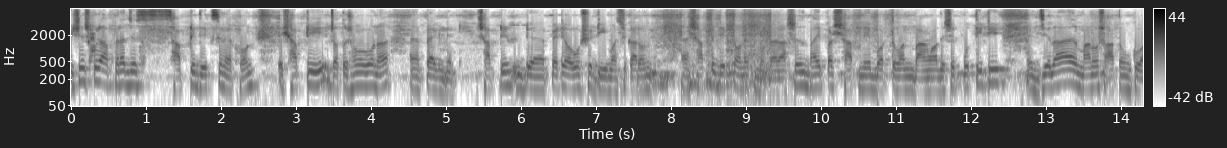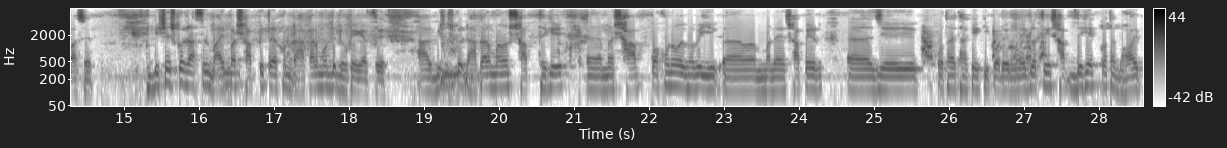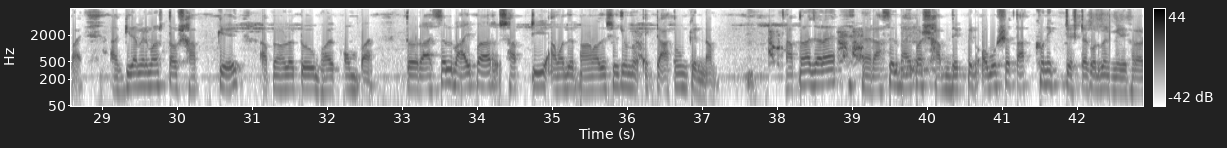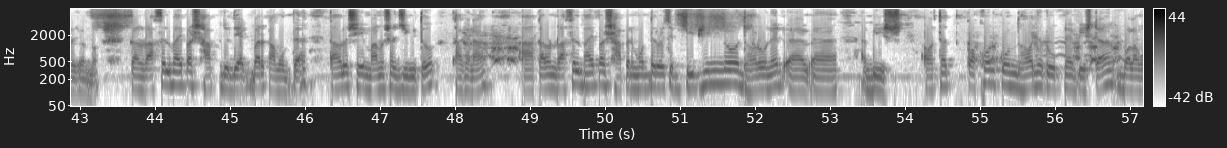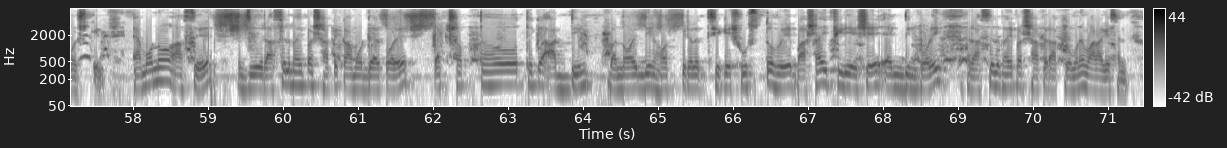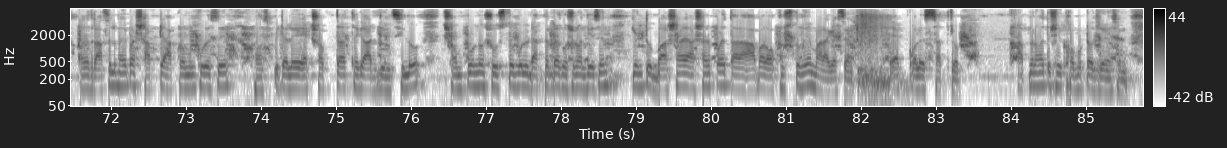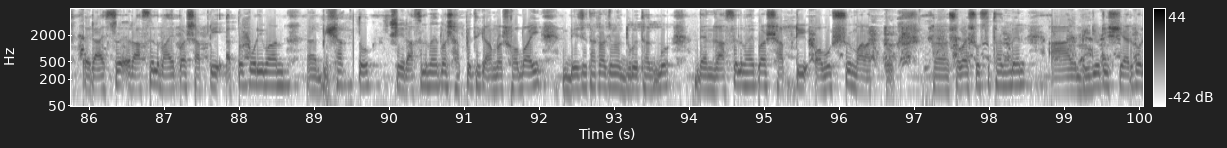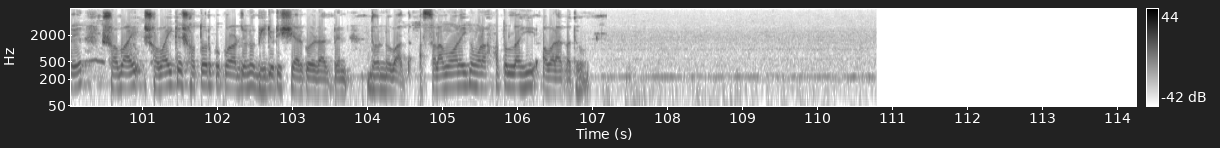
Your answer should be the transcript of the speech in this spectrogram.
বিশেষ করে আপনারা যে সাপটি দেখছেন এখন, এই সাপটি যত সম্ভাবনা প্রেগনেন্ট সাপটির পেটে অবশ্যই ডিম আছে, কারণ সাপটি দেখতে অনেক মোটা। রাসেল ভাইপার সাপ নিয়ে বর্তমান বাংলাদেশে প্রতিটি জেলার মানুষ আতঙ্ক আছে। বিশেষ করে রাসেল বাইপার সাপটি তো এখন ঢাকার মধ্যে ঢুকে গেছে। আর বিশেষ করে ঢাকার মানুষ সাপ থেকে মানে সাপ কখনো ওইভাবে মানে সাপের যে কোথায় থাকে, কি করে মানে এগুলো থেকে সাপ দেখে এক কথা ভয় পায়। আর গ্রামের মানুষ তাও সাপকে আপনার হলো একটু ভয় কম পায়। তো রাসেল ভাইপার সাপটি আমাদের বাংলাদেশের জন্য একটা আতঙ্কের নাম। আপনারা যারা রাসেল ভাইপার সাপ দেখবেন, অবশ্যই তাৎক্ষণিক চেষ্টা করবেন মেরে ফেলার জন্য। কারণ রাসেল ভাইপার সাপ যদি একবার কামড় দেয়, তাহলে সেই মানুষ আর জীবিত থাকে না। কারণ রাসেল ভাইপার সাপের মধ্যে রয়েছে বিভিন্ন ধরনের বিষ। অর্থাৎ কখন কোন ধরনের রূপ নেয় বিষটা বলা মুশকিল। এমনও আছে যে রাসেল ভাইপার সাপে কামড় দেওয়ার পরে এক সপ্তাহ থেকে আট দিন বা নয় দিন হসপিটালের থেকে সুস্থ হয়ে বাসায় ফিরে এসে একদিন পরেই রাসেল ভাইপার সাপের আক্রমণে মারা গেছেন। অর্থাৎ রাসেল ভাইপার সাপটি আক্রমণ করেছে। হসপিটালে এক সপ্তাহ থেকে আট দিন ছিল। সম্পূর্ণ সুস্থ বলে ডাক্তাররা ঘোষণা দিয়েছেন। কিন্তু বাসায় আসার পরে তারা আবার অসুস্থ হয়ে মারা গেছেন। এক কলেজ ছাত্র। আপনারা হয়তো সেই খবরটাও জেনেছেন। রাসেল ভাইপার সাপটি এত পরিমাণ বিষাক্ত, সেই রাসেল ভাইপার সাপটি থেকে আমরা সবাই বেঁচে থাকার জন্য দূরে থাকব। দেন রাসেল ভাইপার সাপটি অবশ্যই মারাত্মক। সবাই সুস্থ থাকবেন আর ভিডিওটি শেয়ার করে সবাই, সবাইকে সতর্ক করার জন্য ভিডিওটি শেয়ার করে রাখবেন। ধন্যবাদ। আসসালামু আলাইকুম রহমতুল্লাহি আবরাকাতুহ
